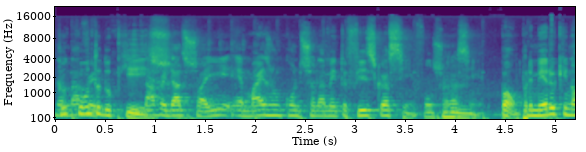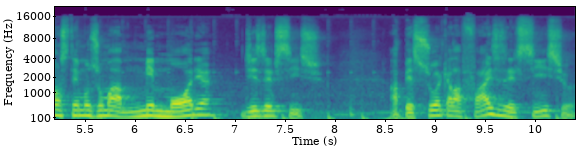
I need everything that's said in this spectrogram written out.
Não, Por conta ver- do que Na isso? verdade, isso aí é mais um condicionamento físico assim, funciona assim. Bom, primeiro que nós temos uma memória de exercício. A pessoa que ela faz exercício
